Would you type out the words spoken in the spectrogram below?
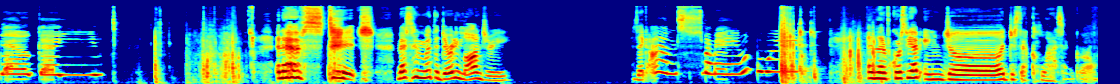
So cute. And I have Stitch messing with the dirty laundry. He's like, I'm swimming. And then, of course, we have Angel. Just a classic girl.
